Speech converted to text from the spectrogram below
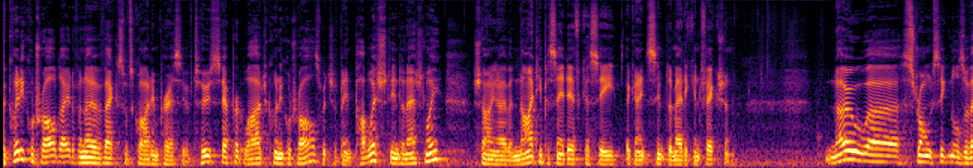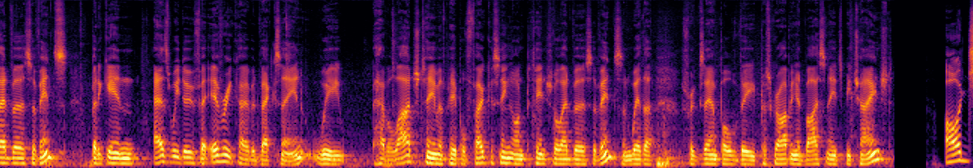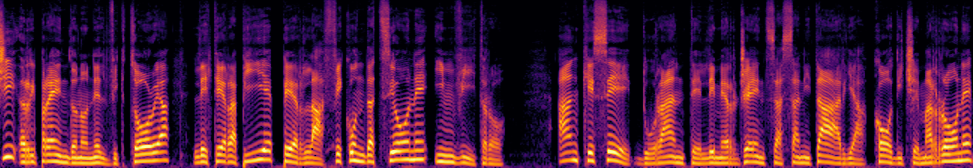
The clinical trial data for Novavax was quite impressive. Two separate large clinical trials, which have been published internationally, showing over 90% efficacy against symptomatic infection. No uh, strong signals of adverse events, but again, as we do for every COVID vaccine, we have a large team of people focusing on potential adverse events and whether, for example, the prescribing advice needs to be changed. Oggi riprendono nel Victoria le terapie per la fecondazione in vitro, anche se durante l'emergenza sanitaria codice marrone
